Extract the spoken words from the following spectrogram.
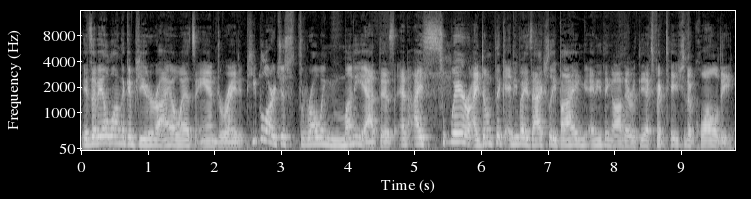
It's available on the computer, iOS, Android. People are just throwing money at this, and I swear I don't think anybody's actually buying anything on there with the expectation of quality.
